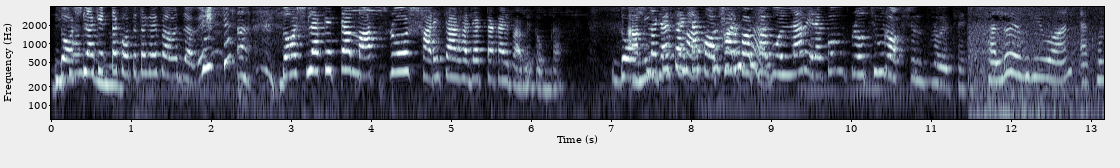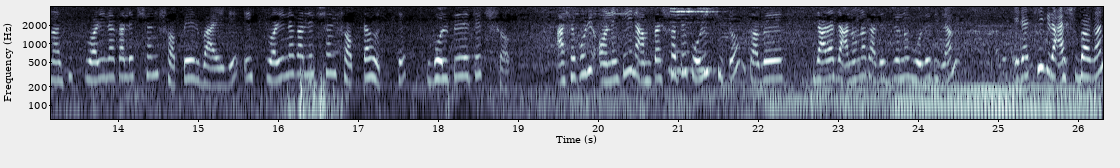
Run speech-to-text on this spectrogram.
দশ লাখেরটা কত টাকায় পাওয়া যাবে? দশ লাখেরটা মাত্র সাড়ে চার হাজার টাকায় পাবে তোমরা। আমি জাস্ট একটা কথার কথা বললাম এরকম প্রচুর অপশনস রয়েছে। হ্যালো এভরিওয়ান এখন আছি সোয়ারিনা কালেকশন শপের বাইরে। এই সোয়ারিনা কালেকশন শপটা হচ্ছে গোল প্লেটেড শপ আশা করি অনেকেই নামটার সাথে পরিচিত তবে যারা জানো না তাদের জন্য বলে দিলাম। এটা ঠিক রাসবাগান।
